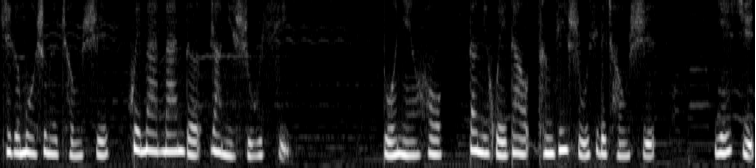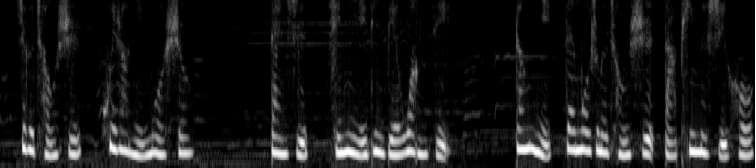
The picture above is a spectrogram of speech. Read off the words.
这个陌生的城市会慢慢的让你熟悉。多年后，当你回到曾经熟悉的城市，也许这个城市。会让你陌生，但是，请你一定别忘记，当你在陌生的城市打拼的时候，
